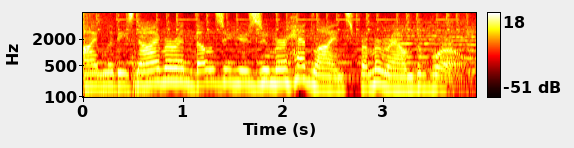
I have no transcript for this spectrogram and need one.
I'm Libby Znaimer, and those are your Zoomer headlines from around the world.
